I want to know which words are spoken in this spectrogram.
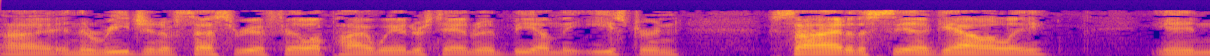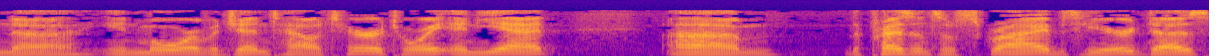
uh, in the region of Caesarea Philippi. We understand him to be on the eastern side of the Sea of Galilee, in uh, in more of a Gentile territory, and yet. Um, the presence of scribes here does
